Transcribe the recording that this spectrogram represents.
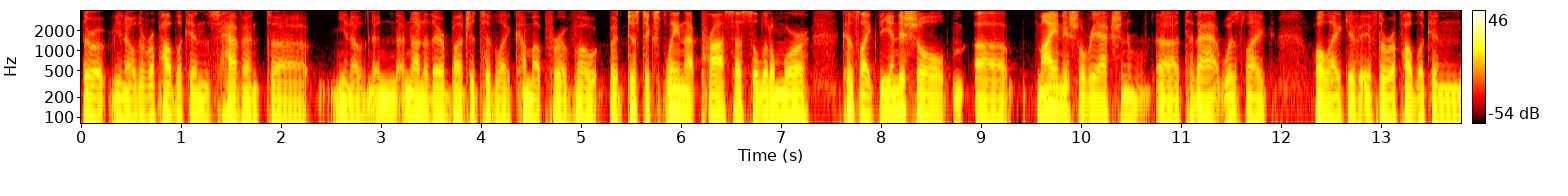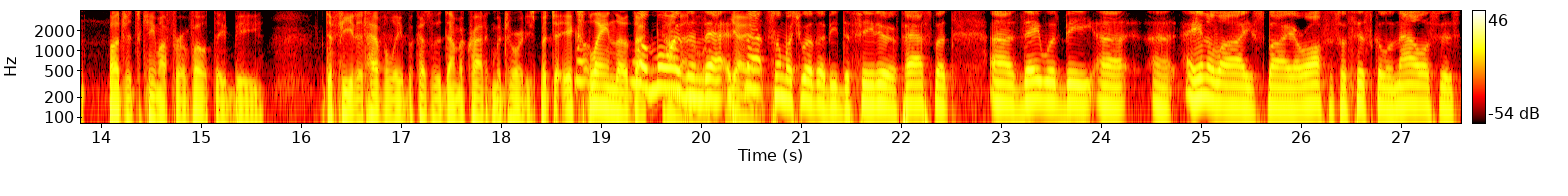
the, you know, the Republicans haven't, uh, you know, n- none of their budgets have like come up for a vote. But just explain that process a little more, because like the initial, uh, my initial reaction uh, to that was like, well, like if if the Republican budgets came up for a vote, they'd be defeated heavily because of the Democratic majorities. But to explain well, the well, more than that, it's yeah, not yeah. so much whether it be defeated or passed, but uh, they would be uh, uh, analyzed by our Office of Fiscal Analysis,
